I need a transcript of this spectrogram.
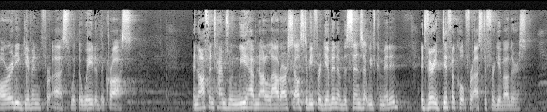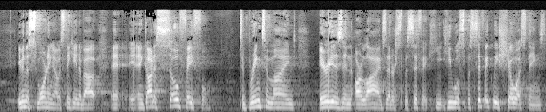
already given for us with the weight of the cross. And oftentimes, when we have not allowed ourselves to be forgiven of the sins that we've committed, it's very difficult for us to forgive others. Even this morning, I was thinking about, and God is so faithful to bring to mind areas in our lives that are specific. He, he will specifically show us things.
